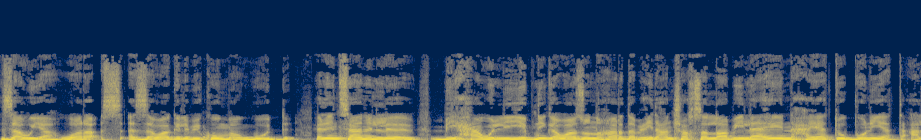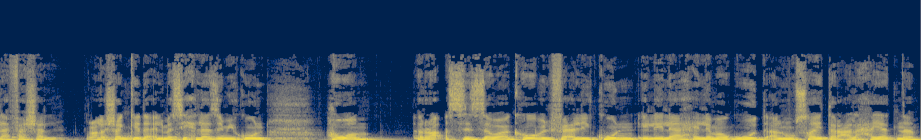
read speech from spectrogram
زاوية ورأس الزواج اللي بيكون موجود. الإنسان اللي بيحاول يبني جوازه النهاردة بعيد عن شخص الله بيلاقي إن حياته بنيت على فشل. علشان كده المسيح لازم يكون هو رأس الزواج. هو بالفعل يكون الإله اللي موجود المسيطر على حياتنا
